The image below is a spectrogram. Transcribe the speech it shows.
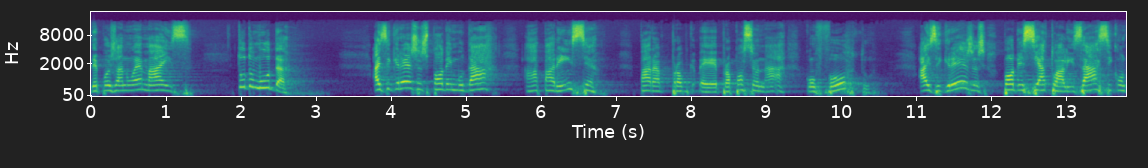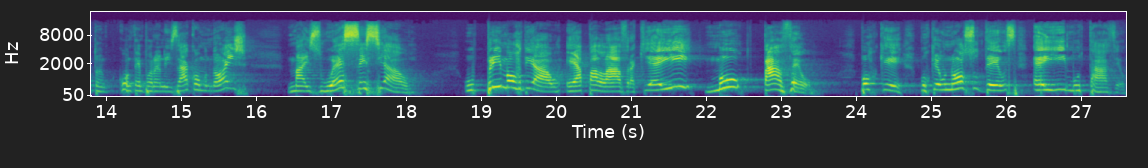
depois já não é mais. Tudo muda. As igrejas podem mudar a aparência para é, proporcionar conforto. As igrejas podem se atualizar, se contemporaneizar como nós, mas o essencial, O primordial é a palavra que é imutável. Por quê? Porque o nosso Deus é imutável.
